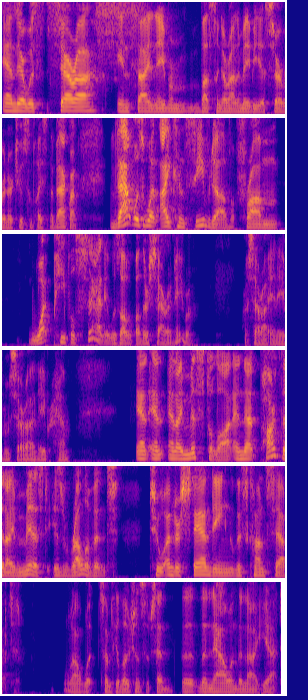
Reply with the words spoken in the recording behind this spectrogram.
and there was Sarah inside and Abram bustling around and maybe a servant or two someplace in the background. That was what I conceived of from what people said. It was all, well, there's Sarah and Abram, or Sarah and Abram, Sarah and Abraham. And, and, and I missed a lot. And that part that I missed is relevant to understanding this concept, well, what some theologians have said, the, the now and the not yet.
